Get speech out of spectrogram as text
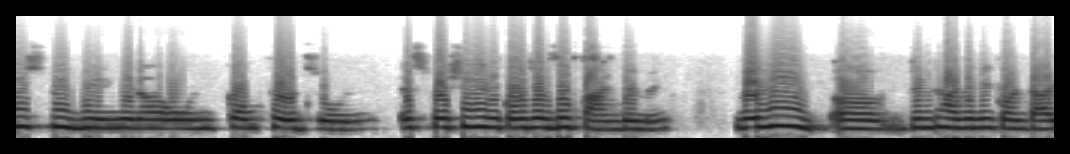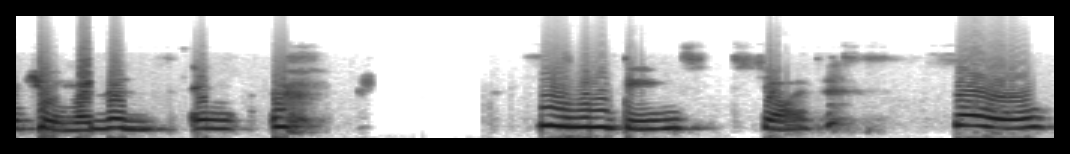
used to being in our own comfort zone, especially because of the pandemic, where we uh, didn't have any contact Human. with in human beings. Sure. So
